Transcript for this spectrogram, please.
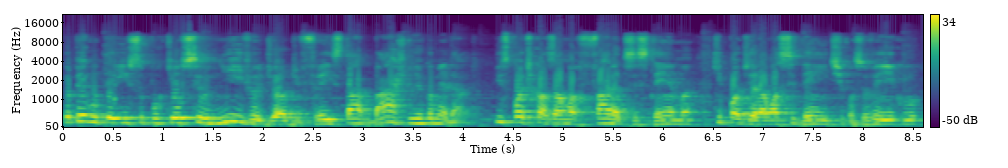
eu perguntei isso porque o seu nível de óleo de freio está abaixo do recomendado. Isso pode causar uma falha do sistema, que pode gerar um acidente com seu veículo,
